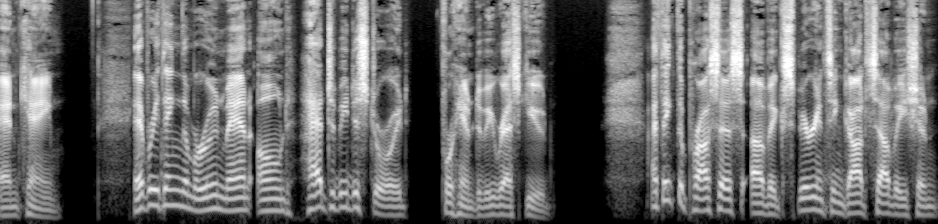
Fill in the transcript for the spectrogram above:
and came. Everything the maroon man owned had to be destroyed for him to be rescued. I think the process of experiencing God's salvation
